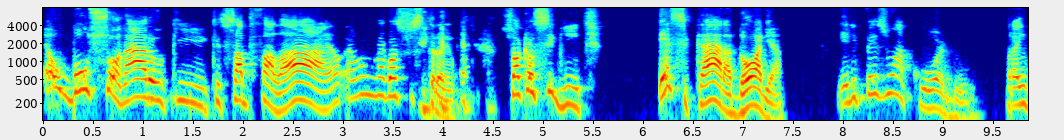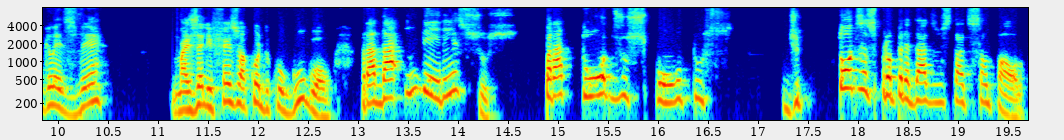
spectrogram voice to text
É o Bolsonaro que, que sabe falar, é, é um negócio estranho. Só que é o seguinte: esse cara, Dória, ele fez um acordo para inglês ver, mas ele fez um acordo com o Google para dar endereços para todos os pontos de todas as propriedades do estado de São Paulo.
